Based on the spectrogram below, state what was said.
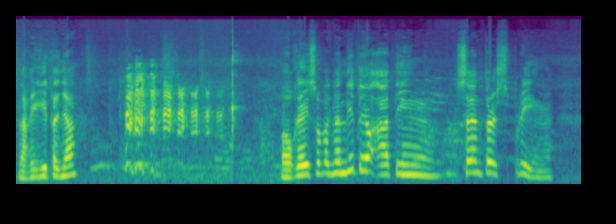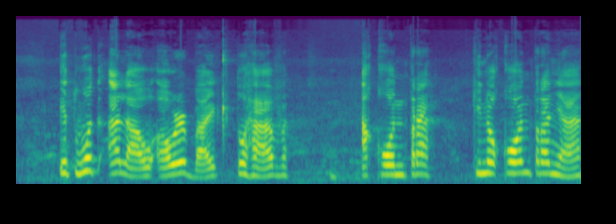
Nakikita niya? Okay, so pag nandito yung ating center spring, it would allow our bike to have a contra. Kinokontra niya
